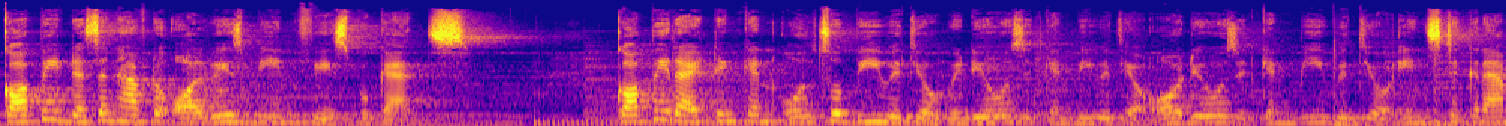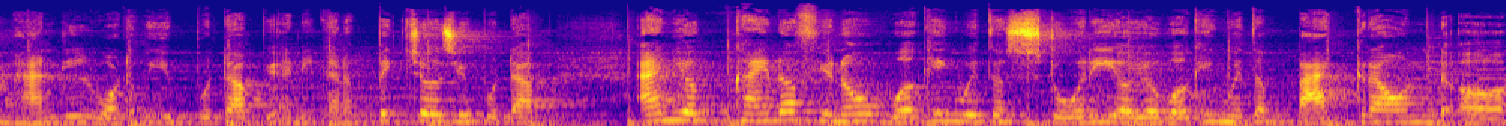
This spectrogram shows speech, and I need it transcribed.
Copy doesn't have to always be in Facebook ads. Copywriting can also be with your videos, it can be with your audios, it can be with your Instagram handle, whatever you put up, any kind of pictures you put up. And you're kind of you know working with a story or you're working with a background uh,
